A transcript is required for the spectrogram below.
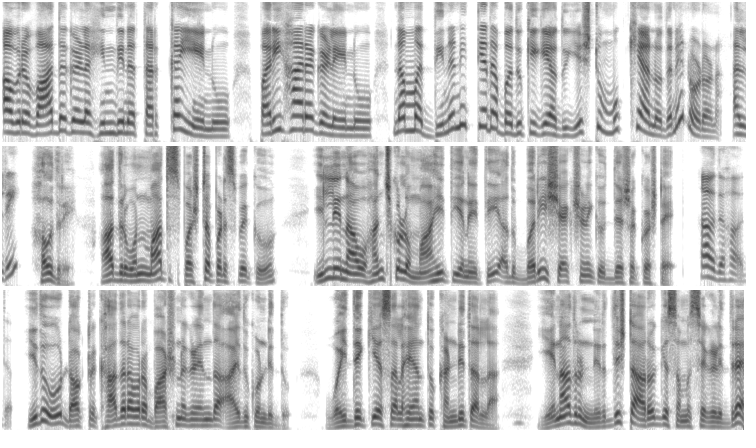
ಅವರ ವಾದಗಳ ಹಿಂದಿನ ತರ್ಕ ಏನು ಪರಿಹಾರಗಳೇನು ನಮ್ಮ ದಿನನಿತ್ಯದ ಬದುಕಿಗೆ ಅದು ಎಷ್ಟು ಮುಖ್ಯ ಅನ್ನೋದನ್ನೇ ನೋಡೋಣ. ಅಲ್ರಿ? ಹೌದ್ರಿ. ಆದ್ರೆ ಒಂದು ಮಾತು ಸ್ಪಷ್ಟಪಡಿಸ್ಬೇಕು. ಇಲ್ಲಿ ನಾವು ಹಂಚಿಕೊಳ್ಳೋ ಮಾಹಿತಿ ಏನೈತಿ ಅದು ಬರೀ ಶೈಕ್ಷಣಿಕ ಉದ್ದೇಶಕ್ಕಷ್ಟೇ. ಹೌದು ಹೌದು. ಇದು ಡಾಕ್ಟರ್ ಖಾದರ್ ಅವರ ಭಾಷಣಗಳಿಂದ ಆಯ್ದುಕೊಂಡಿದ್ದು. ವೈದ್ಯಕೀಯ ಸಲಹೆ ಅಂತೂ ಖಂಡಿತ ಅಲ್ಲ. ಏನಾದರೂ ನಿರ್ದಿಷ್ಟ ಆರೋಗ್ಯ ಸಮಸ್ಯೆಗಳಿದ್ರೆ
